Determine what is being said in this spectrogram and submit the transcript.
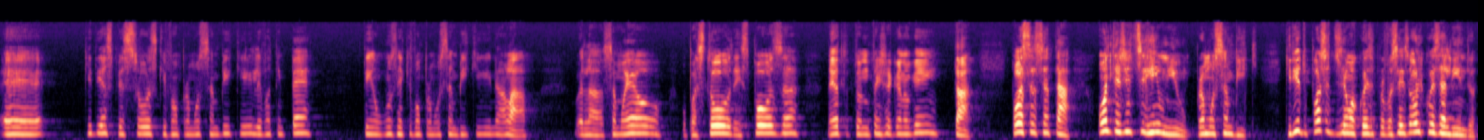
é, que as pessoas que vão para Moçambique levantem pé. Tem alguns aí que vão para Moçambique, lá, lá, Samuel, o pastor, a esposa, né? Não está enxergando alguém? Tá. Posso sentar. Ontem a gente se reuniu para Moçambique. Querido, posso dizer uma coisa para vocês? Olha que coisa linda.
